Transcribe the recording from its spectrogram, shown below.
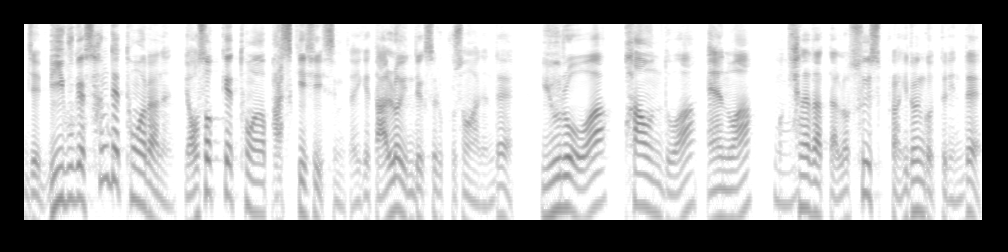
이제 미국의 상대 통화라는 여섯 개 통화가 바스킷이 있습니다. 이게 달러 인덱스를 구성하는데 유로와 파운드와 엔화, 뭐 음. 캐나다 달러, 스위스 프랑 이런 것들인데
